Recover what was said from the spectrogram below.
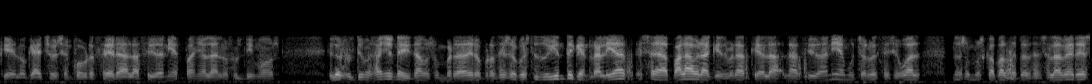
que lo que ha hecho es empobrecer a la ciudadanía española en los últimos en los últimos años necesitamos un verdadero proceso constituyente que en realidad esa palabra que es verdad que la, la ciudadanía muchas veces igual no somos capaces de hacerse ver es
